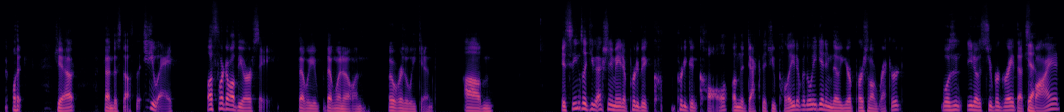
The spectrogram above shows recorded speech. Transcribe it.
like yeah, kind of stuff. But anyway, let's talk about the RC that we that went on over the weekend. Um, it seems like you actually made a pretty big, pretty good call on the deck that you played over the weekend, even though your personal record wasn't, you know, super great. That's Yeah. fine.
